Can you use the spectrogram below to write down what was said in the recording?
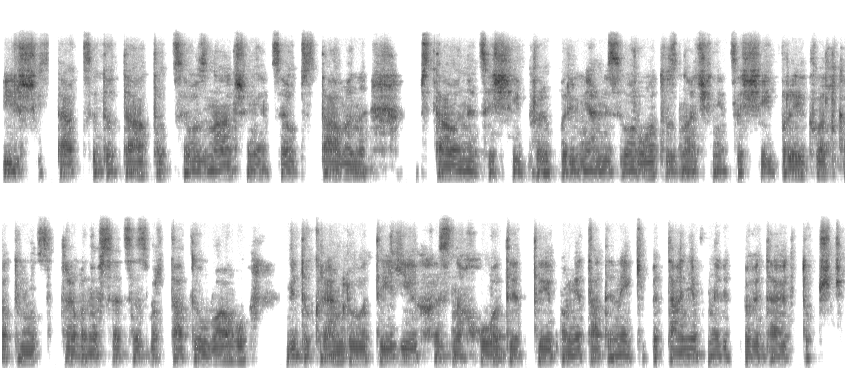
більшість так, це додаток, це означення, це обставини. Обставини це ще й при- порівняльний зворот, означення це ще й прикладка, тому це треба на все це звертати увагу відокремлювати їх, знаходити, пам'ятати, на які питання вони відповідають тощо.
